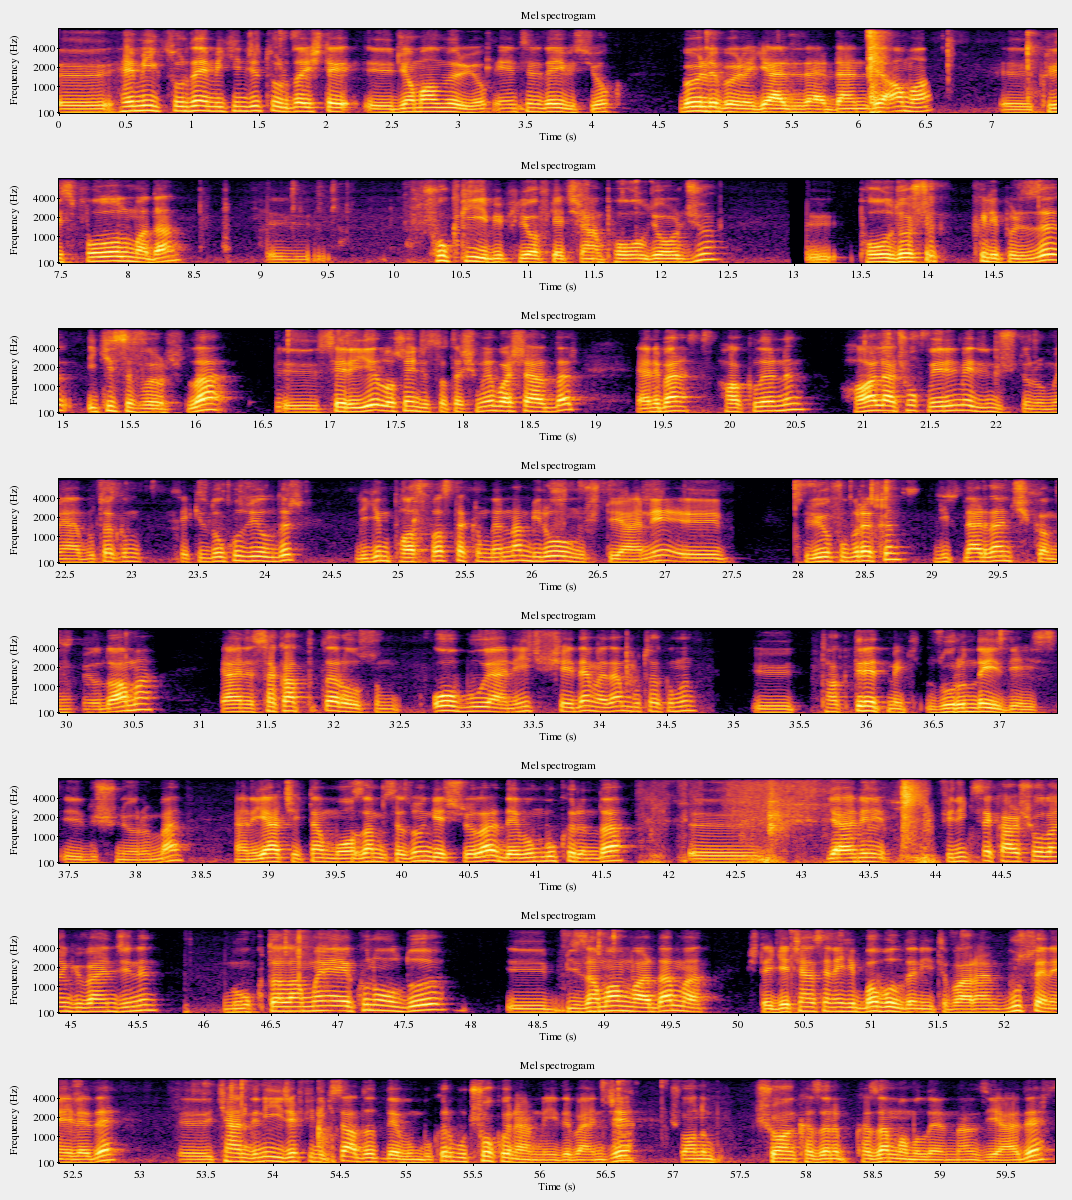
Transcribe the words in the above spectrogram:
E, hem ilk turda hem ikinci turda işte e, Jamal Murray yok, Anthony Davis yok. Böyle böyle geldiler dendi ama e, Chris Paul olmadan e, çok iyi bir playoff geçiren Paul George'u e, Paul George'u Clippers'ı 2-0'la e, seriyi Los Angeles'a taşımaya başardılar. Yani ben haklarının hala çok verilmediğini düşünüyorum. Yani bu takım 8-9 yıldır ligin paspas takımlarından biri olmuştu yani. E, playoff'u bırakın diplerden çıkamıyordu ama yani sakatlıklar olsun o bu yani hiçbir şey demeden bu takımın e, takdir etmek zorundayız diye e, düşünüyorum ben. Yani gerçekten muazzam bir sezon geçiriyorlar. Devin Booker'ın da e, yani Phoenix'e karşı olan güvencinin noktalanmaya yakın olduğu e, bir zaman vardı ama işte geçen seneki Bubble'dan itibaren bu seneyle de e, kendini iyice Phoenix'e adadı Devin Booker. Bu çok önemliydi bence. Şu an şu an kazanıp kazanmamalarından ziyade.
